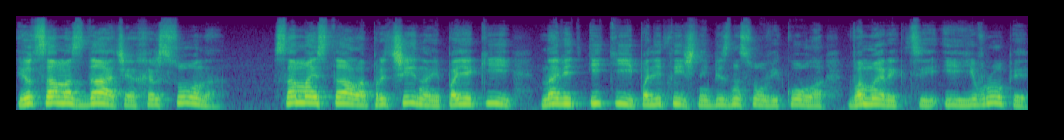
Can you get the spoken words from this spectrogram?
І от сама здача Херсона саме і стала причиною, по якій навіть і ті політичні бізнесові кола в Америці і Європі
